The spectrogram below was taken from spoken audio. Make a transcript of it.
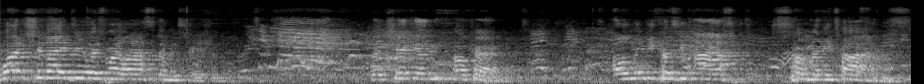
What should I do as my last demonstration? The chicken? Okay. Only because you asked so many times.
